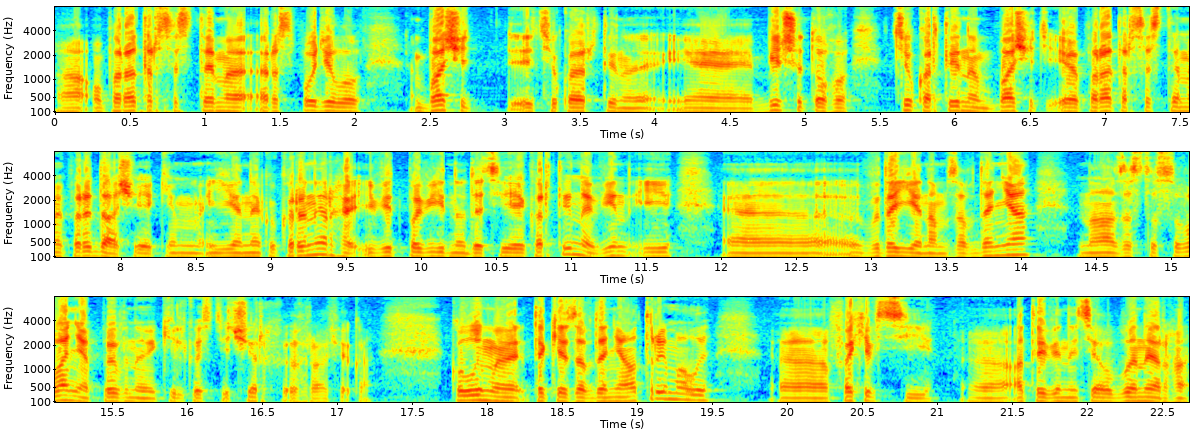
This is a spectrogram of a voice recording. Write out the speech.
Оператор системи розподілу бачить е, цю картину. Е, Більше того, цю картину бачить і оператор системи передачі, яким є НЕК «Укренерго», і відповідно до цієї картини він і е, видає нам завдання на застосування певної кількості черг графіка. Коли ми таке завдання отримали, фахівці АТ Вінниця Обленерго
